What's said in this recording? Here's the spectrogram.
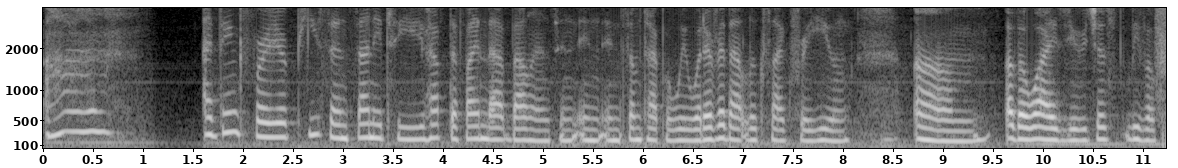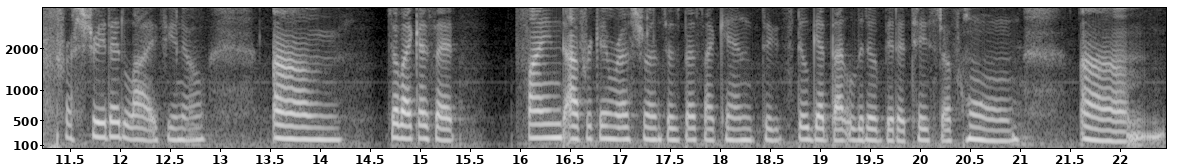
Um, I think for your peace and sanity, you have to find that balance in, in, in some type of way, whatever that looks like for you. Um, otherwise, you just live a frustrated life, you know. Um, so, like I said, find African restaurants as best I can to still get that little bit of taste of home. Um,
